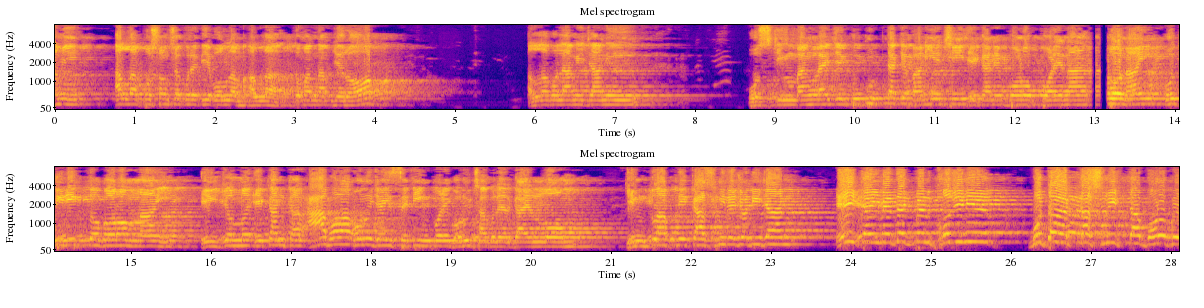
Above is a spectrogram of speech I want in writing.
আমি আল্লাহ প্রশংসা করে দিয়ে বললাম, আল্লাহ, তোমার নাম যে রব? আল্লাহ বলে, আমি জানি। পশ্চিম বাংলায় যে কুকুরটাকে বানিয়েছি, এখানে বরফ পড়ে না নাই, অতিরিক্ত গরম নাই। এই জন্য এখানকার আবহাওয়া অনুযায়ী সেটিং করে গরু ছাগলের গায়ের লোম। কিন্তু আপনি কাশ্মীরে যদি যান, এই টাইমে দেখবেন খোঁজ নিয়ে গোটা কাশ্মীরটা বরফে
